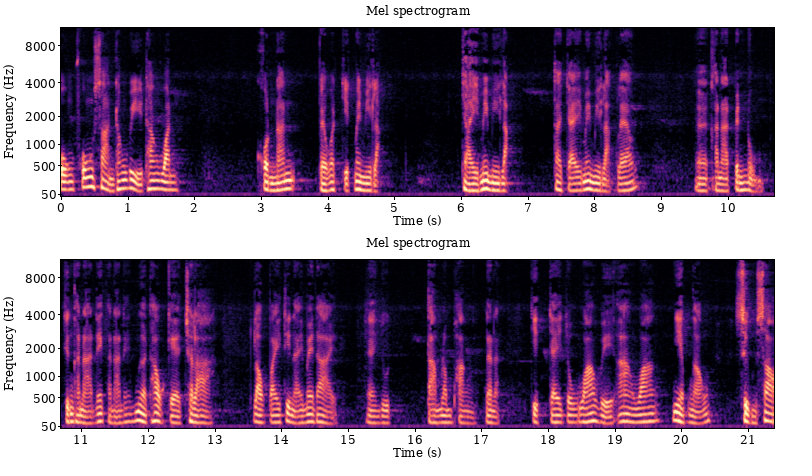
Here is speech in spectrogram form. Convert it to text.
ปุงฟุ้งซ่านทั้งวี่ทั้งวัน คนนั้นแปลว่าจิตไม่มีหลัก ใจไม่มีหลัก ถ้าใจไม่มีหลักแล้วขนาดเป็นหนุ่มจึงขนาดนี้ขนาดนี้เมื่อเท่าแก่ชราเราไปที่ไหนไม่ได้อยู่ตามลำพังนั่นแหะจิตใจจะว้าเหวอ้างว้าง เงียบเหงา ซึมเศร้า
